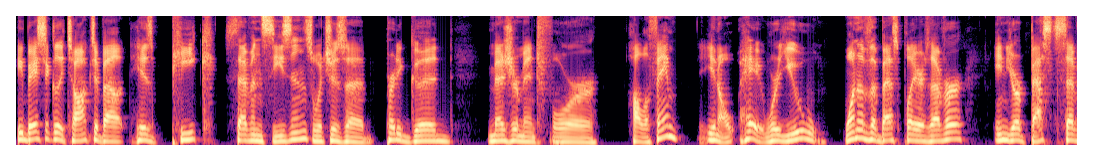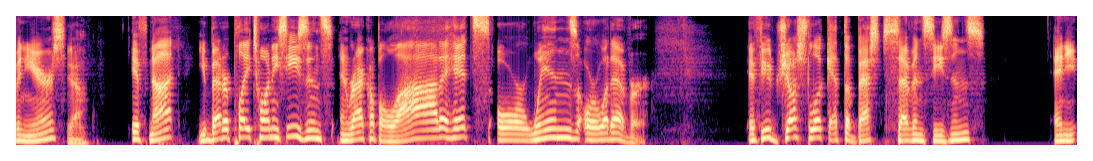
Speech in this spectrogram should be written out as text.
he basically talked about his peak seven seasons, which is a pretty good measurement for Hall of Fame. You know, hey, were you one of the best players ever in your best seven years? Yeah. If not, you better play 20 seasons and rack up a lot of hits or wins or whatever. If you just look at the best seven seasons, and you,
